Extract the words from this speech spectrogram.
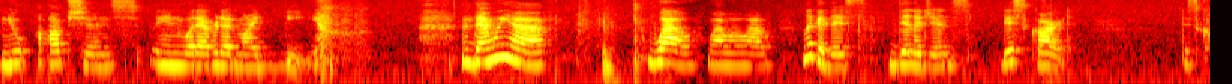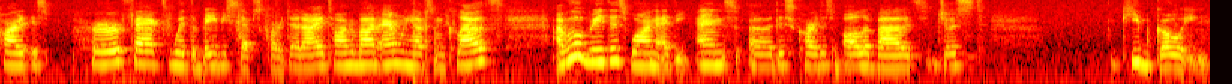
new options in whatever that might be. And then we have wow wow wow wow. Look at this. Diligence. This card this card is perfect with the baby steps card that I talk about. And we have some clouds I will read this one at the end. Uh, this card is all about just keep going,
